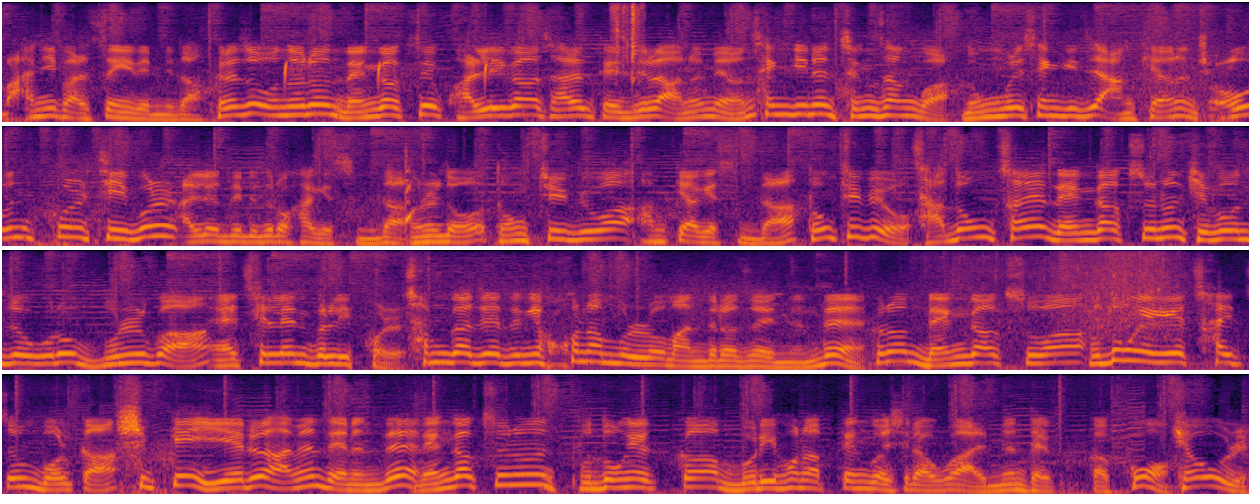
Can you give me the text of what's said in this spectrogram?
많이 발생이 됩니다. 그래서 오늘은 냉각수의 관리가 잘 되질 않으면 생기는 증상과 녹물이 생기지 않게 하는 좋은 꿀팁을 알려드리도록 하겠습니다. 오늘도 동튜브와 함께 하겠습니다. 동튜브 자동차의 냉각수는 기본적으로 물과 에틸렌 글리콜, 첨가제 등의 혼합물로 만들어져 있는데 그런 냉각수와 부동액의 차이점은 뭘까? 쉽게 이해를 하면 되는데 냉각수는 부동액과 물이 혼합된 것이라고 알면 될 것 같고 겨울,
